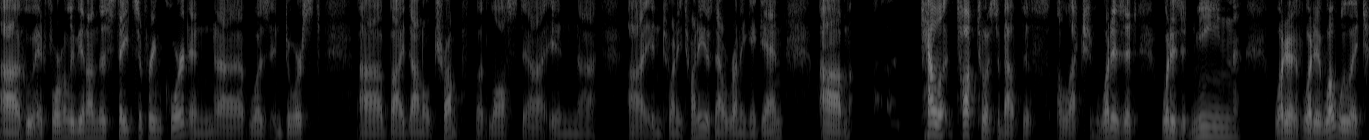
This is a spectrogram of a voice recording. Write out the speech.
uh, who had formerly been on the state Supreme Court and uh, was endorsed uh, by Donald Trump, but lost uh, in uh, in 2020, is now running again. Um, tell talk to us about this election. What is it? What does it mean? What what what will it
